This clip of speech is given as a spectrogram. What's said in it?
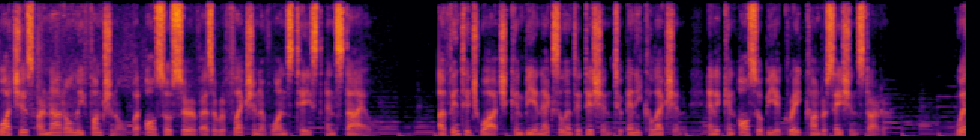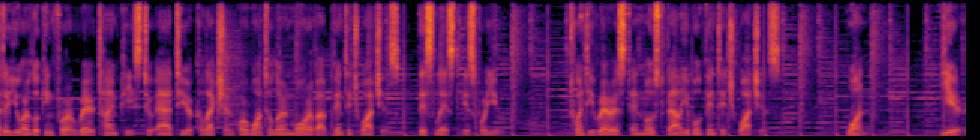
Watches are not only functional but also serve as a reflection of one's taste and style. A vintage watch can be an excellent addition to any collection, and it can also be a great conversation starter. Whether you are looking for a rare timepiece to add to your collection or want to learn more about vintage watches, this list is for you. 20 Rarest and Most Valuable Vintage Watches 1. Year,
